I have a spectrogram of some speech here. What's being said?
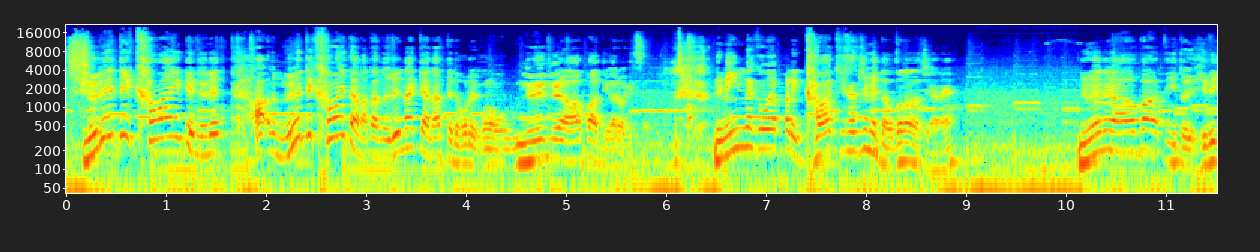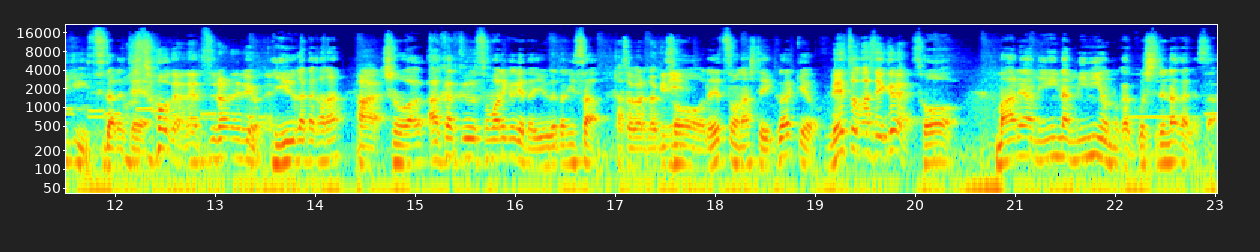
濡れて乾いて濡れ、あ、でも濡れて乾いたらまた濡れなきゃなってところで、この濡れ濡れアワーパーティーがあるわけですよ。で、みんなこう、やっぱり乾き始めた大人たちがね、濡れ濡れアワーパーティーという響きにつられて、そうだよね、釣られるよね。夕方かな？はい。ちょ赤く染まりかけた夕方にさ、黄昏時に。そう、列をなしていくわけよ。列を出していく？そう。周りはみんなミニオンの格好してる中でさ。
